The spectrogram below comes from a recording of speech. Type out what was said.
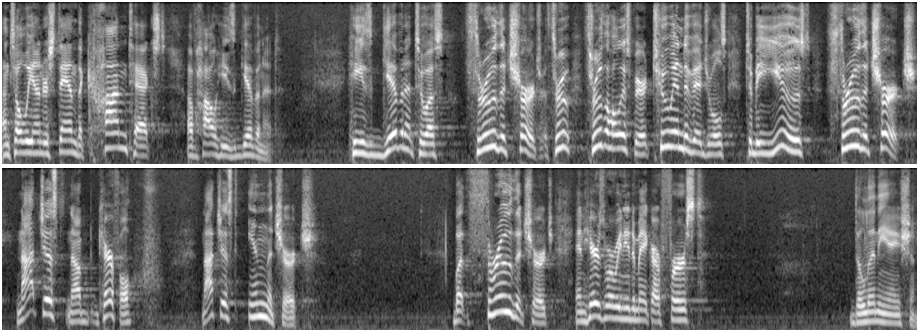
until we understand the context of how He's given it. He's given it to us through the church, through, through the Holy Spirit, to individuals to be used through the church. Not just, now be careful, not just in the church, but through the church. And here's where we need to make our first delineation.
